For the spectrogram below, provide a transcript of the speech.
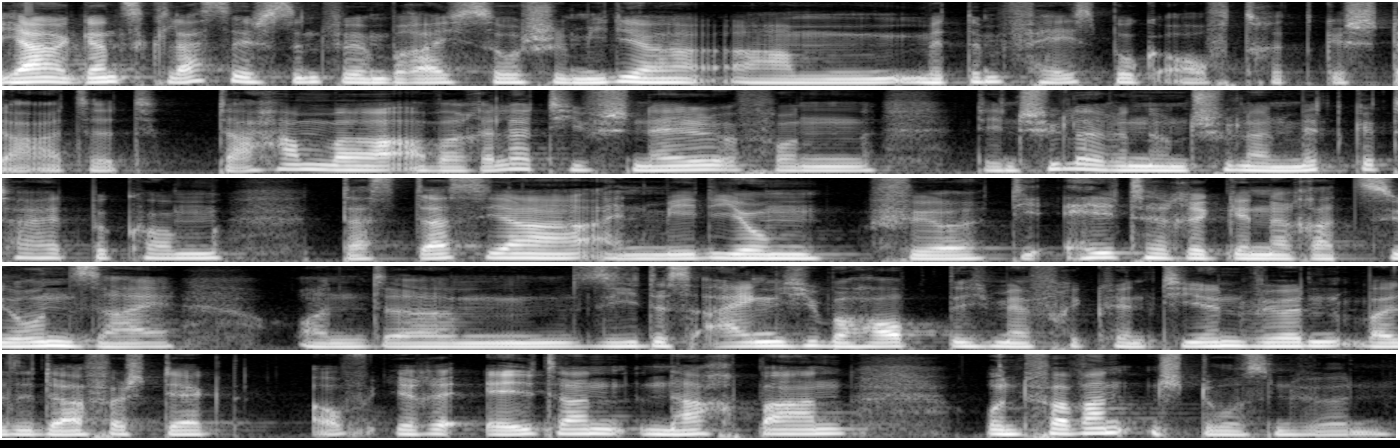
Ja, ganz klassisch sind wir im Bereich Social Media ähm, mit dem Facebook-Auftritt gestartet. Da haben wir aber relativ schnell von den Schülerinnen und Schülern mitgeteilt bekommen, dass das ja ein Medium für die ältere Generation sei und ähm, sie das eigentlich überhaupt nicht mehr frequentieren würden, weil sie da verstärkt auf ihre Eltern, Nachbarn und Verwandten stoßen würden.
